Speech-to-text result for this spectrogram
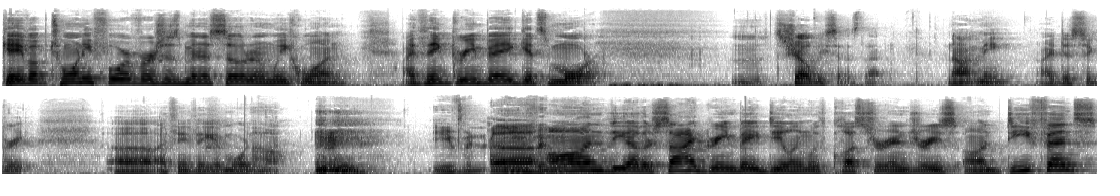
Gave up 24 versus Minnesota in Week One. I think Green Bay gets more. Shelby says that, not me. I disagree. Uh, I think they get more than that. Even Uh, even on more. the other side, Green Bay dealing with cluster injuries on defense,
